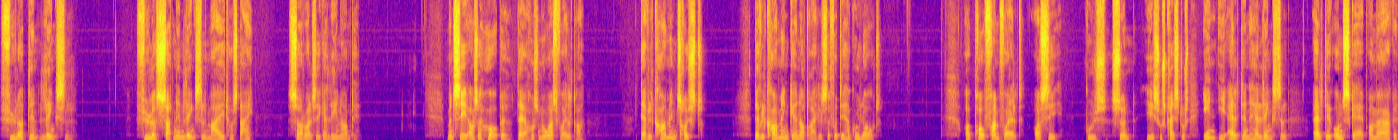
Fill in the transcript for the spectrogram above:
Fylder den længsel, fylder sådan en længsel meget hos dig, så er du altså ikke alene om det. Men se også håbet der hos Noras forældre. Der vil komme en trøst, der vil komme en genoprettelse, for det har Gud lovet. Og prøv frem for alt at se Guds søn, Jesus Kristus, ind i al den her længsel, alt det ondskab og mørke.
